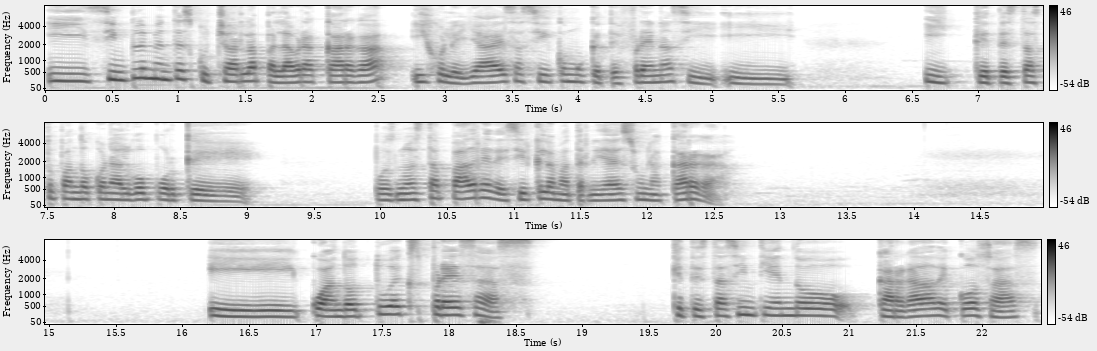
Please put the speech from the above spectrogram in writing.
Y simplemente escuchar la palabra carga, híjole, ya es así como que te frenas y, y, y que te estás topando con algo porque pues no está padre decir que la maternidad es una carga. Y cuando tú expresas que te estás sintiendo cargada de cosas,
